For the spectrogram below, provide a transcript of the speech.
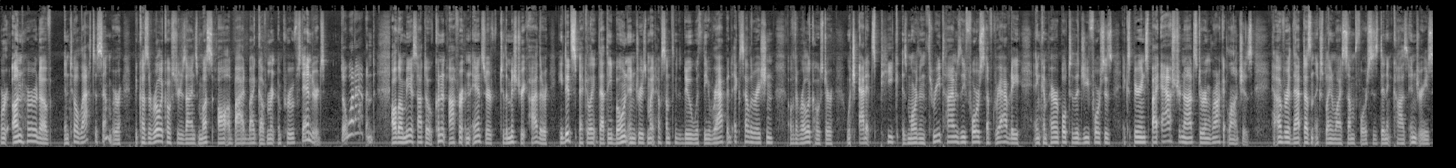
were unheard of until last December because the roller coaster designs must all abide by government approved standards. So what happened? Although Miyasato couldn't offer an answer to the mystery either, he did speculate that the bone injuries might have something to do with the rapid acceleration of the roller coaster, which at its peak is more than three times the force of gravity and comparable to the g forces experienced by astronauts during rocket launches. However, that doesn't explain why some forces didn't cause injuries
